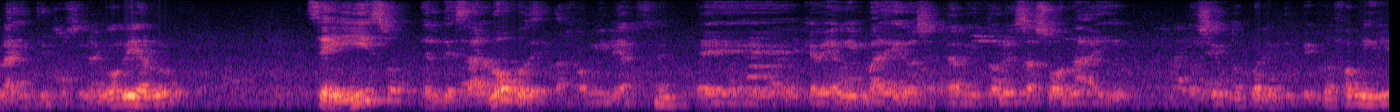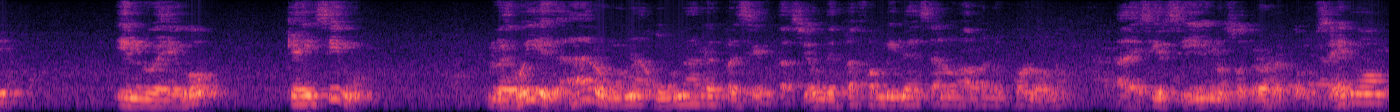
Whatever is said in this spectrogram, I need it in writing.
las instituciones de gobierno. Se hizo el desalojo de estas familias Sí, eh, que habían invadido ese territorio, esa zona ahí, 240 y pico de familias. Y luego, ¿qué hicimos? Luego llegaron una, una representación de estas familias desalojadas los colonos a decir, sí, nosotros reconocemos,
